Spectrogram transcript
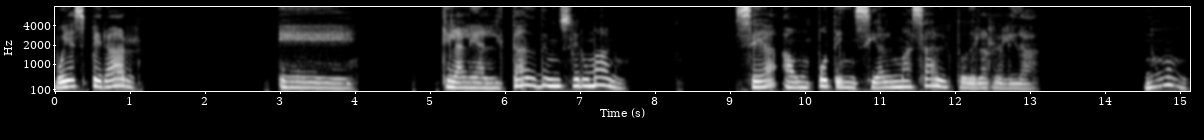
voy a esperar eh, que la lealtad de un ser humano sea a un potencial más alto de la realidad. No.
